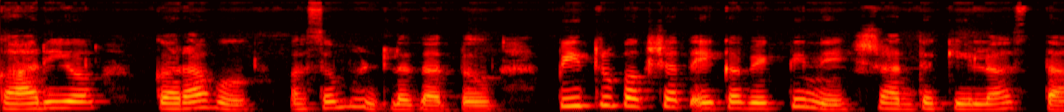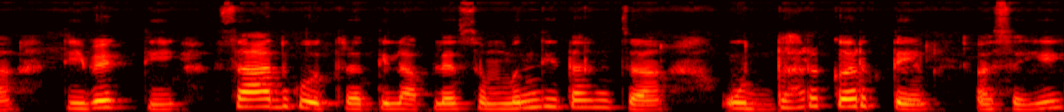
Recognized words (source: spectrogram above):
कार्य करावं असं म्हटलं जातं. पितृपक्षात एका व्यक्तीने श्राद्ध केलं असता ती व्यक्ती सात गोत्रातील आपल्या संबंधितांचा उद्धार करते असंही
